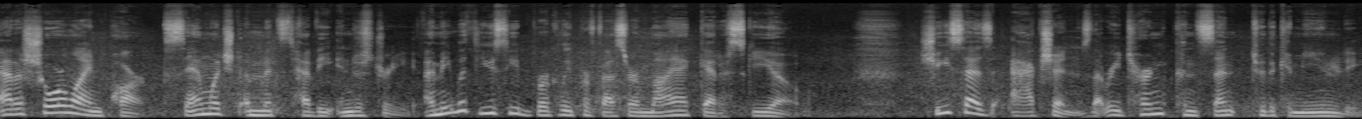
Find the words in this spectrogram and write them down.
At a shoreline park sandwiched amidst heavy industry, I meet with UC Berkeley professor Maya Carrasquillo. She says actions that return consent to the community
